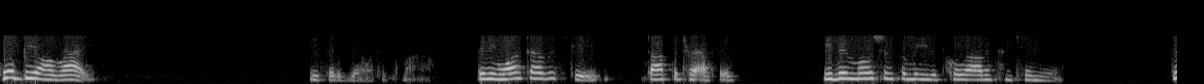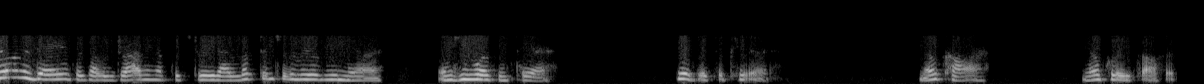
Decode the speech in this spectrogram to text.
He'll be all right, he said again with a smile. Then he walked out of the street, stopped the traffic. He then motioned for me to pull out and continue. Still in the daze, as I was driving up the street, I looked into the rearview mirror, and he wasn't there. He had disappeared. No car, no police officer,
